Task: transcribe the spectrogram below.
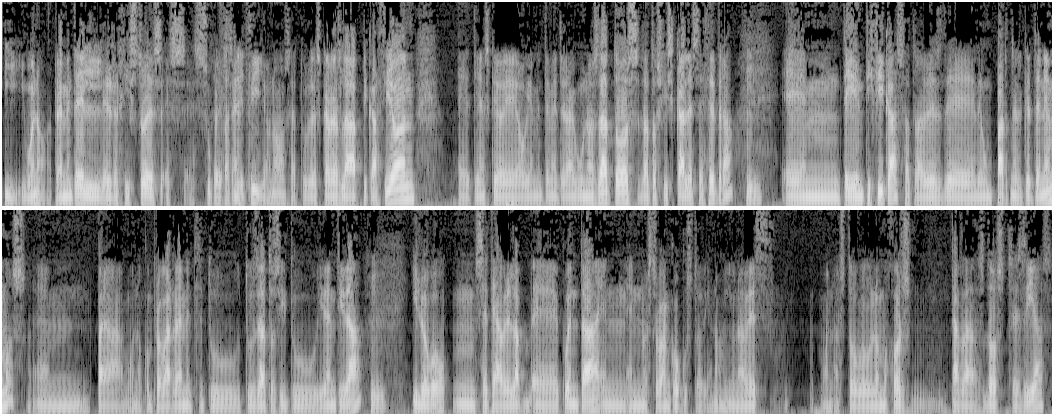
Y, bueno, realmente el, registro es súper sencillo, ¿no? O sea, tú descargas la aplicación, eh, tienes que obviamente meter algunos datos, datos fiscales, etcétera. Mm. Em, te identificas a través de, un partner que tenemos em, para bueno comprobar realmente tus datos y tu identidad. Mm. Y luego mm, se te abre la eh, cuenta en, en, nuestro banco custodio, ¿no? Y una vez, bueno, esto a lo mejor tardas dos, tres días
